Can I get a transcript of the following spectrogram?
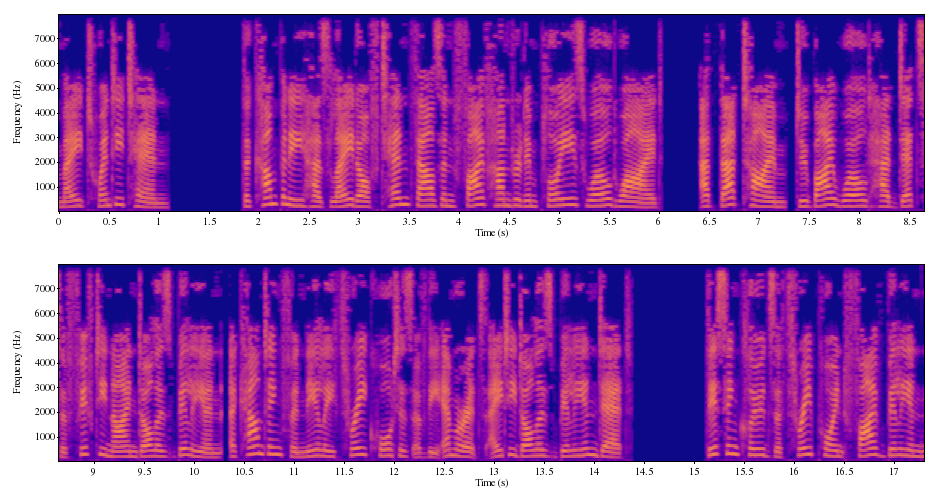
May 2010. The company has laid off 10,500 employees worldwide. At that time, Dubai World had debts of $59 billion, accounting for nearly three-quarters of the Emirates' $80 billion debt. This includes a $3.5 billion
